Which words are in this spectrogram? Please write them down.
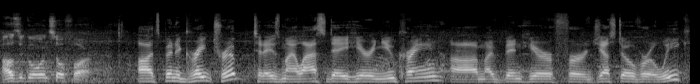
how's it going so far? Uh, it's been a great trip. Today's my last day here in Ukraine. Um, I've been here for just over a week.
